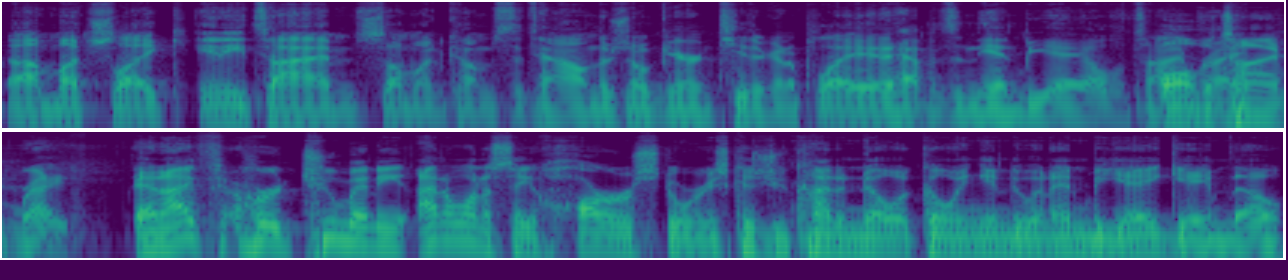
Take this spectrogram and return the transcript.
Uh, much like anytime someone comes to town, there's no guarantee they're going to play. It happens in the NBA all the time. all the right? time, right? And I've heard too many, I don't want to say horror stories because you kind of know it going into an NBA game, though,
